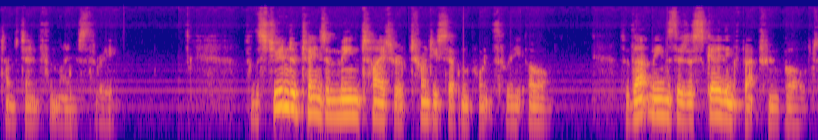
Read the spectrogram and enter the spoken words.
times 10 to the minus 3. So the student obtains a mean titer of 27.30. So that means there's a scaling factor involved.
